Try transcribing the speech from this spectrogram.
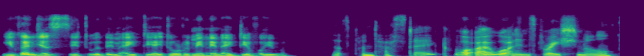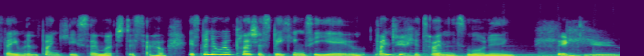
you can just sit with an idea. It will remain an idea forever. That's fantastic. What uh, what an inspirational statement. Thank you so much, Disel. It's been a real pleasure speaking to you. Thank you for your time this morning. Thank you.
